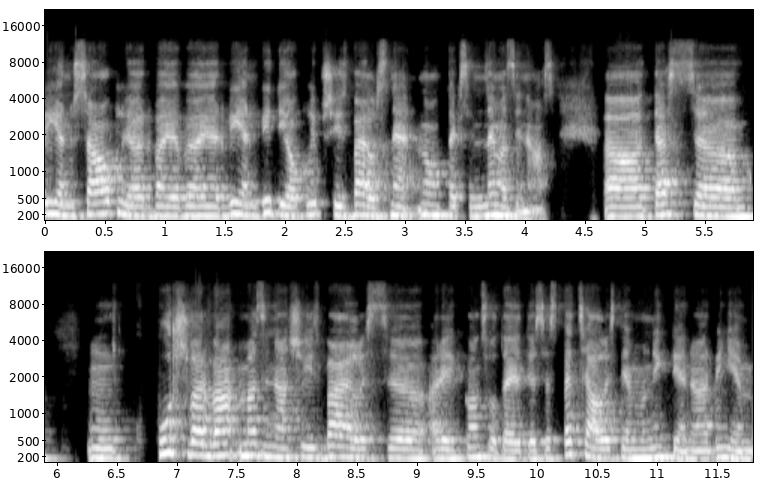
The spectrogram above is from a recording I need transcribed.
vienu saukli ar, vai, vai ar vienu video klipu šīs bailes ne, nu, teiksim, nemazinās. Tas, kurš var mazināt šīs bailes, arī konsultējoties ar speciālistiem un ikdienā ar viņiem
